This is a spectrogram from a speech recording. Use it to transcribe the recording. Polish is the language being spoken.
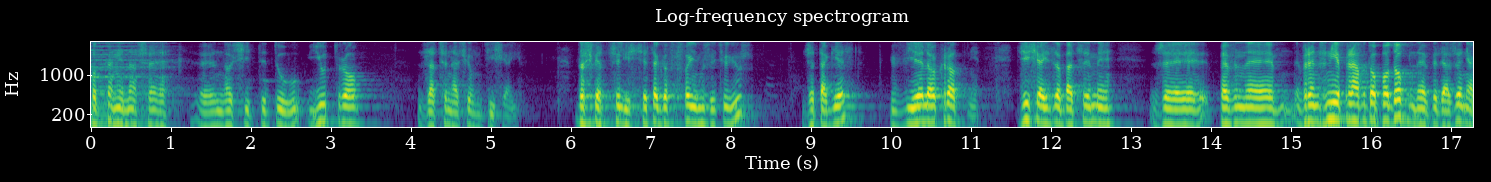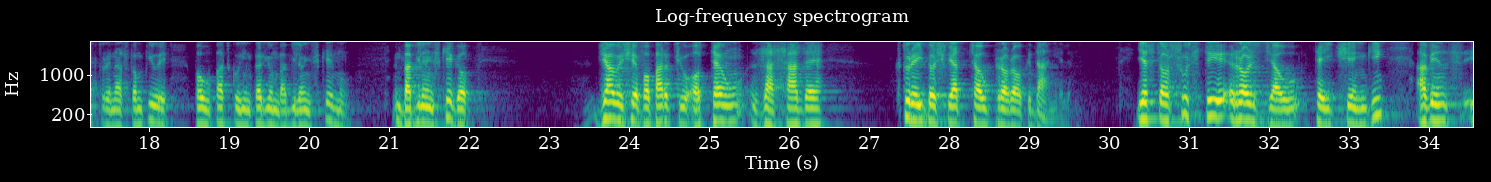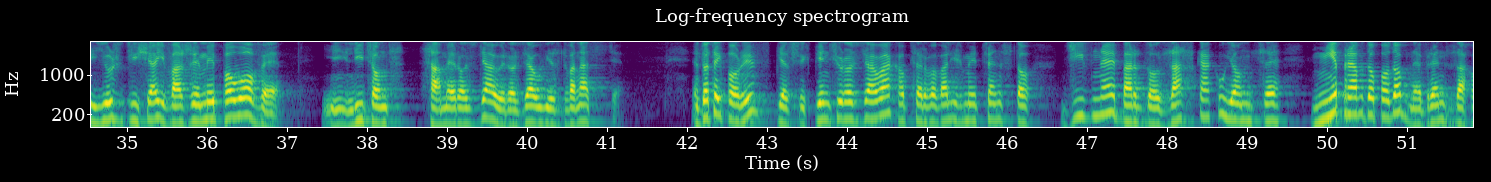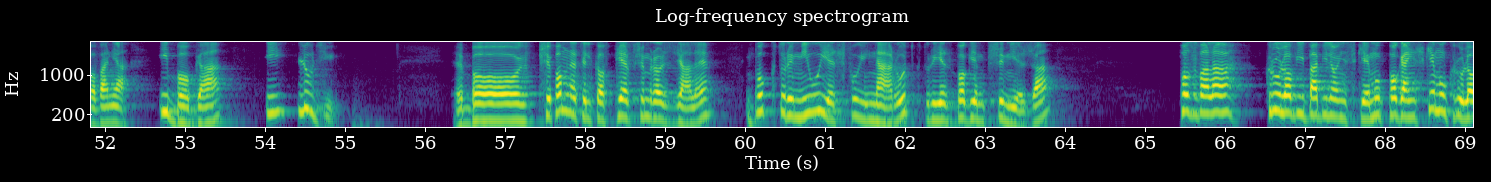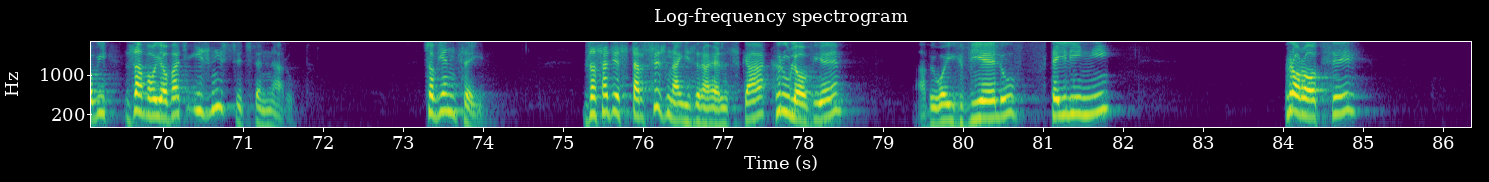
Spotkanie nasze e, nosi tytuł Jutro zaczyna się dzisiaj. Doświadczyliście tego w swoim życiu już? Że tak jest? Wielokrotnie. Dzisiaj zobaczymy, że pewne wręcz nieprawdopodobne wydarzenia, które nastąpiły po upadku Imperium Babilońskiego, działy się w oparciu o tę zasadę, której doświadczał prorok Daniel. Jest to szósty rozdział tej księgi, a więc już dzisiaj ważymy połowę, licząc same rozdziały. Rozdziałów jest dwanaście. Do tej pory w pierwszych pięciu rozdziałach obserwowaliśmy często dziwne, bardzo zaskakujące, nieprawdopodobne wręcz zachowania i Boga, i ludzi. Bo przypomnę tylko w pierwszym rozdziale, Bóg, który miłuje swój naród, który jest Bogiem przymierza, pozwala królowi babilońskiemu, pogańskiemu królowi zawojować i zniszczyć ten naród. Co więcej, w zasadzie starszyzna izraelska, królowie, a było ich wielu w tej linii, prorocy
